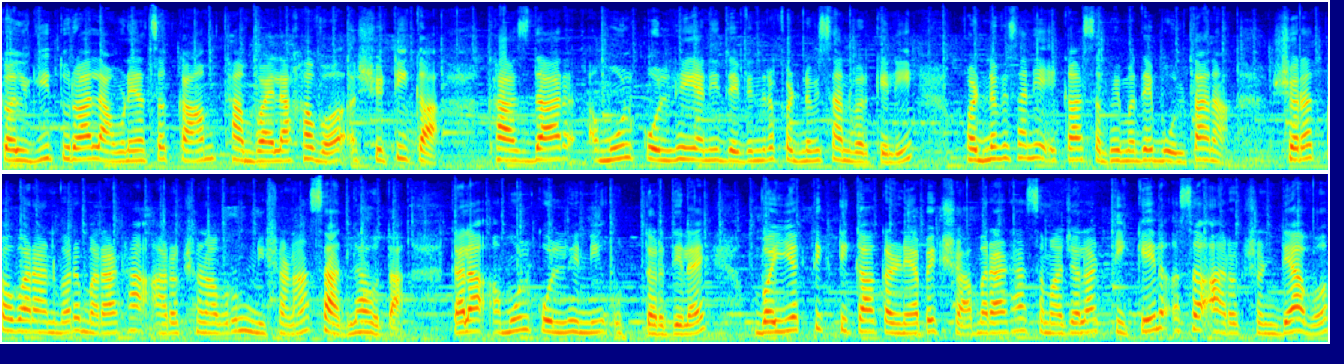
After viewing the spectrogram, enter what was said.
कलगीतुरा लावण्याचं काम थांबवायला हवं अशी टीका खासदार अमोल कोल्हे यांनी देवेंद्र फडणवीसांवर केली. फडणवीसांनी एका सभेमध्ये बोलताना शरद पवारांवर मराठा आरक्षणावरून निशाणा साधला होता. त्याला अमोल कोल्हेंनी उत्तर दिलंय. वैयक्तिक टीका करण्यापेक्षा मराठा समाजाला टिकेल असं आरक्षण द्यावं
